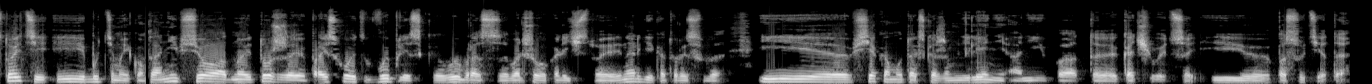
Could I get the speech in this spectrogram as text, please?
Стойте и будьте маяком. Они все одно и то же. Происходит выплеск, выброс большого количества энергии, которые сюда. И все, кому, так скажем, не лень, они подкачиваются. И по сути это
